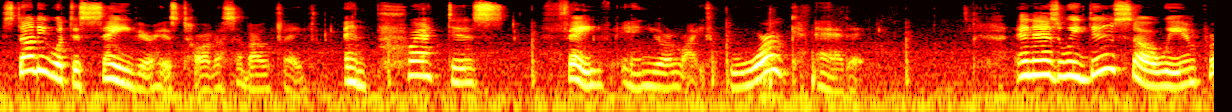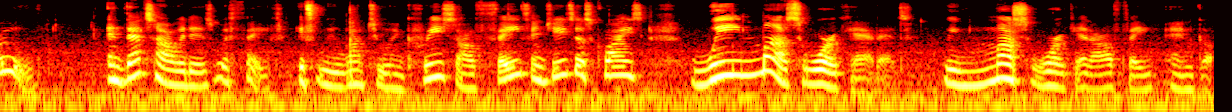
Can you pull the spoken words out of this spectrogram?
Study what the Savior has taught us about faith and practice faith in your life. Work at it. And as we do so, we improve. And that's how it is with faith. If we want to increase our faith in Jesus Christ, we must work at it. We must work at our faith in God.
